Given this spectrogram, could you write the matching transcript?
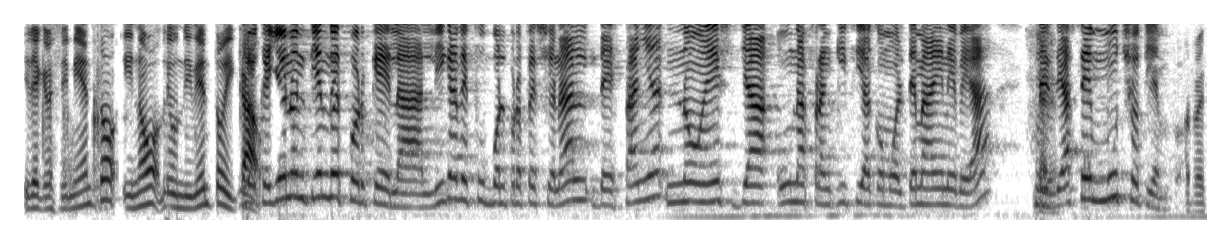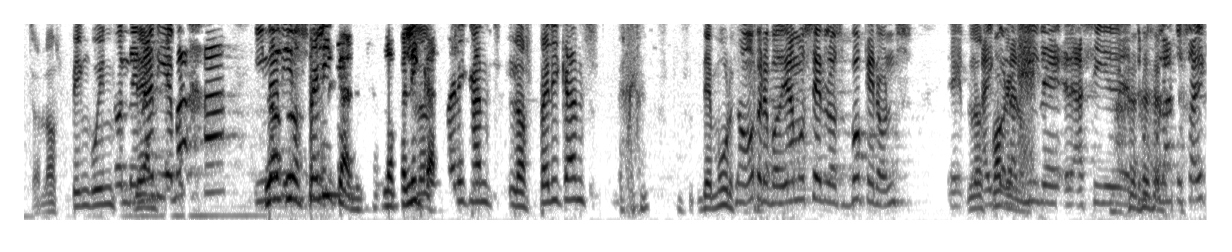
y de crecimiento y no de hundimiento y caos. Lo que yo no entiendo es por qué la Liga de Fútbol Profesional de España no es ya una franquicia como el tema NBA desde hace mucho tiempo. Correcto. Los Penguins. Donde de- nadie baja y Los, nadie los sube. Pelicans, los los Pelicans. Los Pelicans de Murcia. No, pero podríamos ser los Boquerons. eh, Los ahí con la tilde eh, así eh, trújula. Tú sabes,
